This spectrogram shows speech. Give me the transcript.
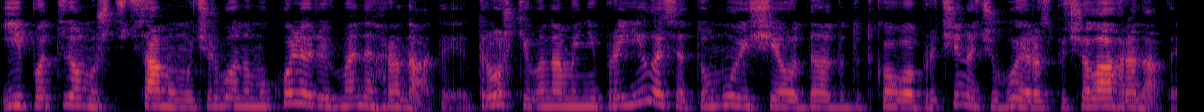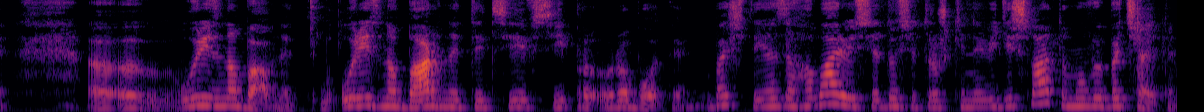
І по цьому ж самому червоному кольорі в мене гранати. Трошки вона мені приїлася, тому і ще одна додаткова причина, чого я розпочала гранати. Е, урізнобарвнити, урізнобарвнити ці всі роботи. Бачите, я заговарююся, досі трошки не відійшла, тому вибачайте.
